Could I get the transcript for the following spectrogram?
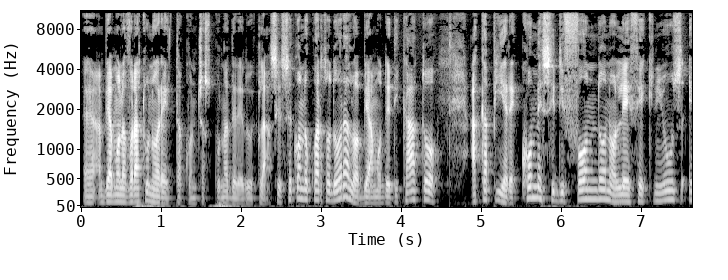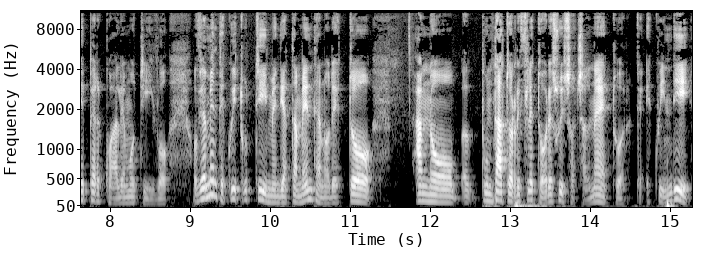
eh, abbiamo lavorato un'oretta con ciascuna delle due classi. Il secondo quarto d'ora lo abbiamo dedicato a capire come si diffondono le fake news e per quale motivo. Ovviamente qui tutti immediatamente hanno detto hanno eh, puntato il riflettore sui social network e quindi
